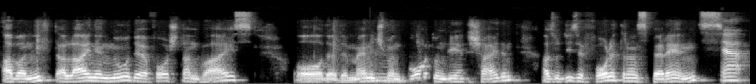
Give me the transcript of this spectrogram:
Aber nicht alleine nur der Vorstand weiß oder der Management mhm. Board und die entscheiden. Also diese volle Transparenz ja.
